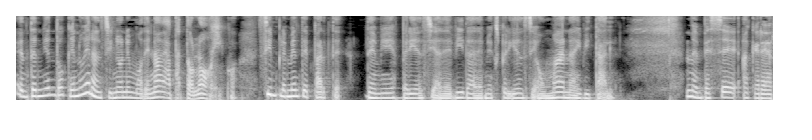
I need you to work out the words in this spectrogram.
entendiendo que no eran sinónimo de nada patológico, simplemente parte de mi experiencia de vida, de mi experiencia humana y vital. Me empecé a querer.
